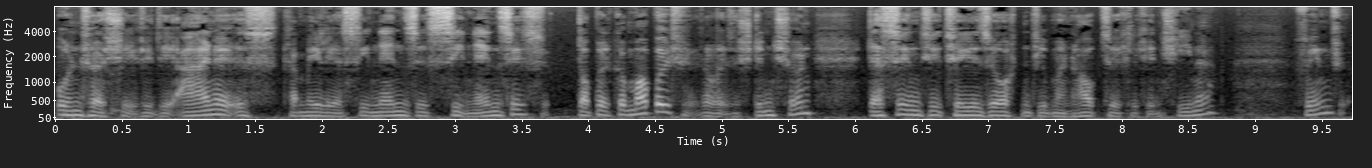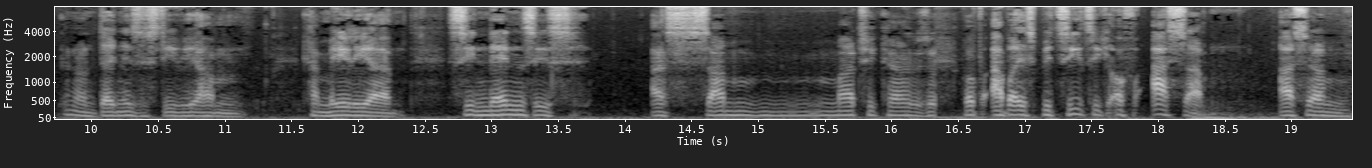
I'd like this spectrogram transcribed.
Unterschiede. Die eine ist Camellia sinensis sinensis, doppelt gemoppelt, aber es stimmt schon. Das sind die Teesorten, die man hauptsächlich in China findet. Und dann ist es die, haben Camellia sinensis assamatica, aber es bezieht sich auf Assam. Assam,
